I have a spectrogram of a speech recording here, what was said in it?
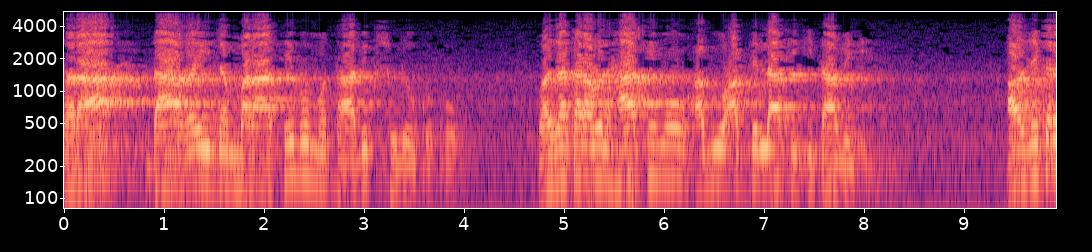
سره دا غي د مراتب مطابق سلوک کو وذكره الحاکم ابو عبد الله فی کتابه او ذکر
